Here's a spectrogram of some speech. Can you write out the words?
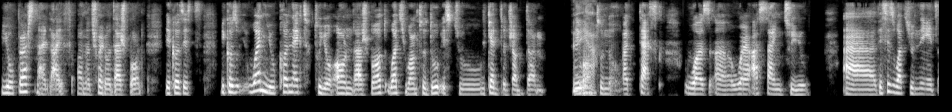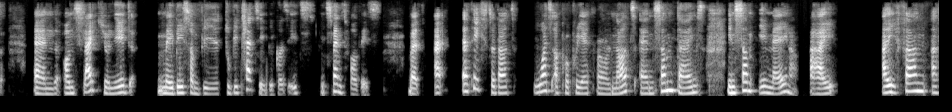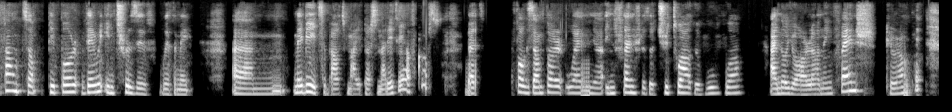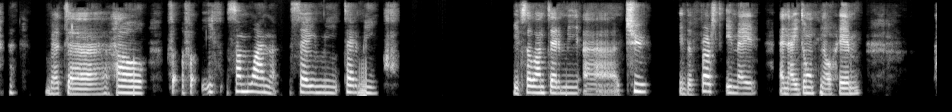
your personal life on a Trello dashboard because it's because when you connect to your own dashboard, what you want to do is to get the job done. You yeah. want to know what task was uh, were assigned to you. Uh, this is what you need. And on Slack, you need maybe somebody to be chatty because it's it's meant for this. But I, I think it's about what's appropriate or not. And sometimes in some email, I I found I found some people very intrusive with me. Um, maybe it's about my personality, of course, but for example, when uh, in French the tutoir, the vouvoirs, I know you are learning French currently, but uh, how if someone say me tell me if someone tell me uh, tu in the first email and I don't know him,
